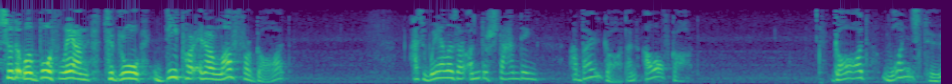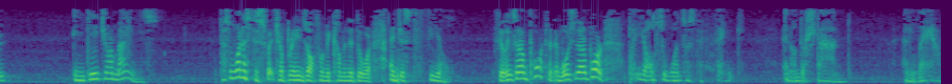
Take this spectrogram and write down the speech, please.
So that we'll both learn to grow deeper in our love for God, as well as our understanding about God and of God. God wants to engage our minds doesn't want us to switch our brains off when we come in the door and just feel. Feelings are important, emotions are important, but He also wants us to think and understand and learn.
